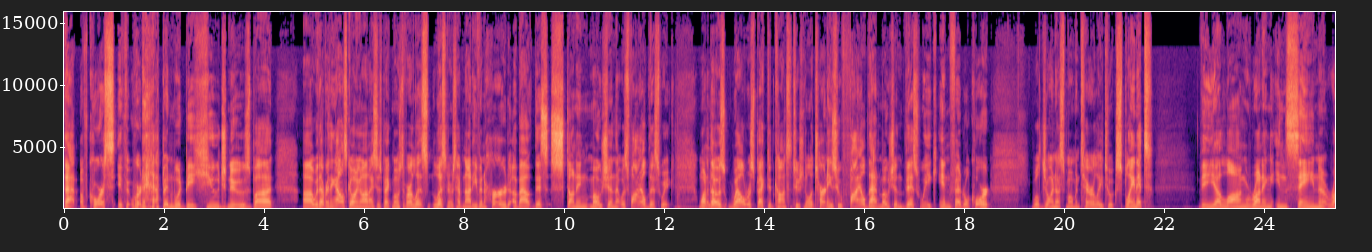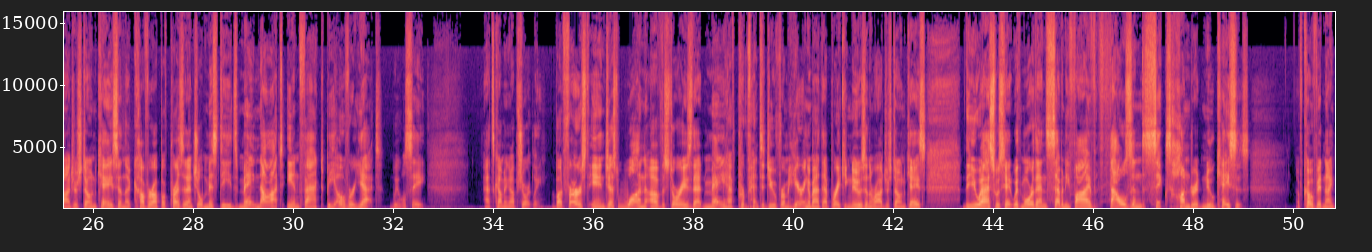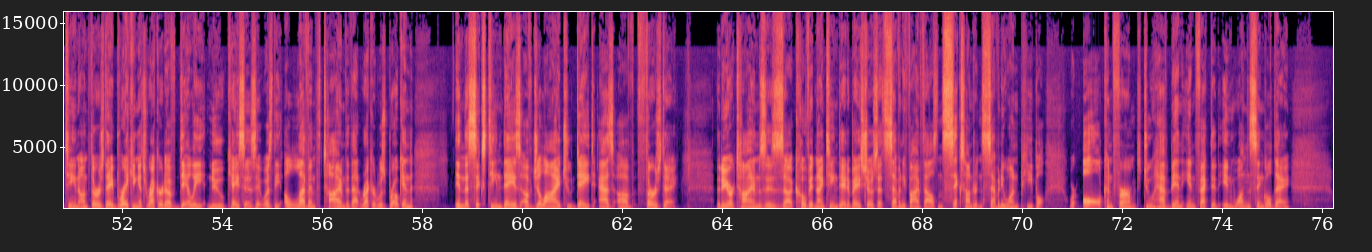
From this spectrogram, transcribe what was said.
That, of course, if it were to happen, would be huge news. But uh, with everything else going on, I suspect most of our lis- listeners have not even heard about this stunning motion that was filed this week. One of those well respected constitutional attorneys who filed that motion this week in federal court will join us momentarily to explain it the uh, long running, insane Roger Stone case and the cover up of presidential misdeeds may not, in fact, be over yet. We will see. That's coming up shortly. But first, in just one of the stories that may have prevented you from hearing about that breaking news in the Roger Stone case, the U.S. was hit with more than 75,600 new cases of COVID 19 on Thursday, breaking its record of daily new cases. It was the 11th time that that record was broken in the 16 days of July to date as of Thursday. The New York Times' uh, COVID 19 database shows that 75,671 people were all confirmed to have been infected in one single day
